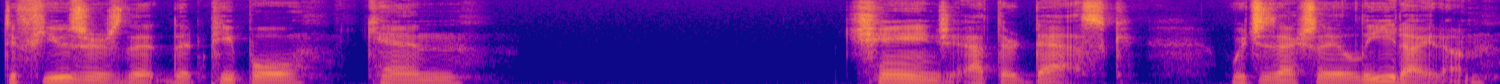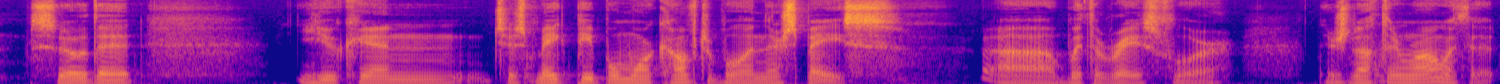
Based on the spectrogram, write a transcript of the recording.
diffusers that, that people can change at their desk, which is actually a LEED item, so that you can just make people more comfortable in their space uh, with a raised floor. There's nothing wrong with it.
